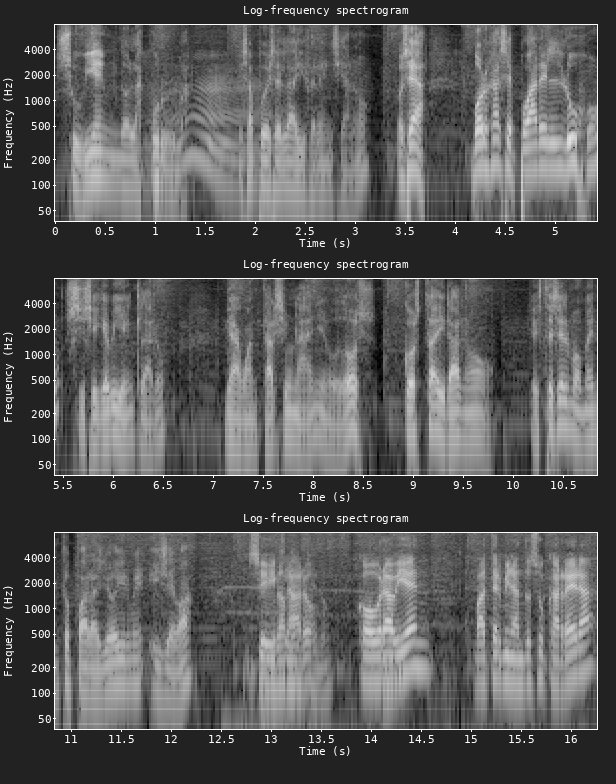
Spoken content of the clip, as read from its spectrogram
subiendo la curva. Ah. Esa puede ser la diferencia, ¿no? O sea, Borja se puede dar el lujo, si sigue bien, claro, de aguantarse un año o dos. Costa dirá, no, este es el momento para yo irme y se va. Sí, claro. Cobra bien, va terminando su carrera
